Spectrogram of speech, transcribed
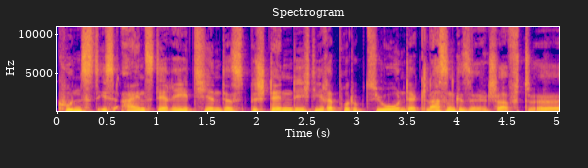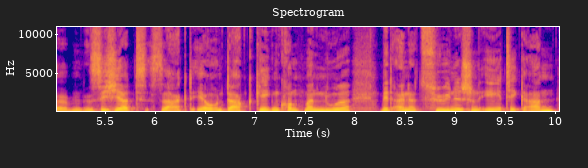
Kunst ist eins der Rädchen, das beständig die Reproduktion der Klassengesellschaft äh, sichert, sagt er. Und dagegen kommt man nur mit einer zynischen Ethik an,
